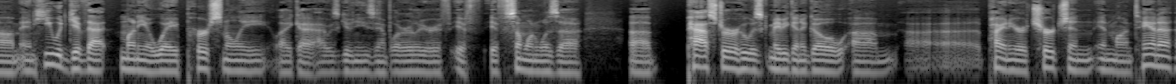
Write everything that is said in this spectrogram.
um, and he would give that money away personally like I, I was giving you an example earlier if if if someone was a, a pastor who was maybe going to go um, uh, pioneer a church in in Montana,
